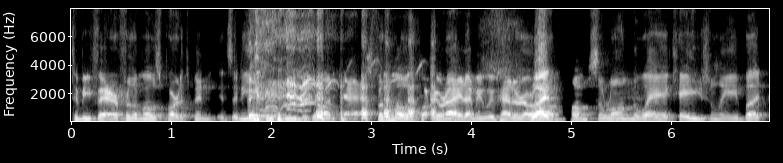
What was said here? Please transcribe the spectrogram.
to be fair, for the most part, it's been it's an easy team to broadcast for the most part, right? I mean, we've had our, right. our bumps along the way occasionally, but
